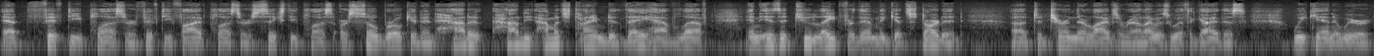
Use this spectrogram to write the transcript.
at 50 plus or 55 plus or 60 plus are so broken and how do how do how much time do they have left and is it too late for them to get started uh, to turn their lives around. I was with a guy this weekend, and we were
